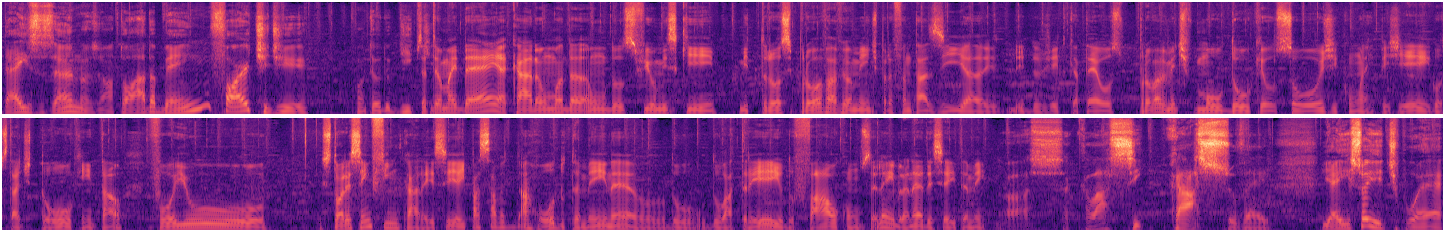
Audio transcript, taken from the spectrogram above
10 anos, é uma toada bem forte de conteúdo geek. Pra você ter uma ideia, cara, uma da- um dos filmes que me trouxe provavelmente pra fantasia e, e do jeito que até eu, provavelmente moldou o que eu sou hoje com RPG e gostar de Tolkien e tal, foi o História Sem Fim, cara. Esse aí passava a rodo também, né? O do, do Atreio, do Falcon, você lembra, né? Desse aí também. Nossa, classicaço, velho. E é isso aí, tipo, é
